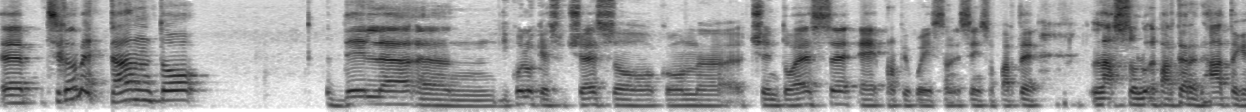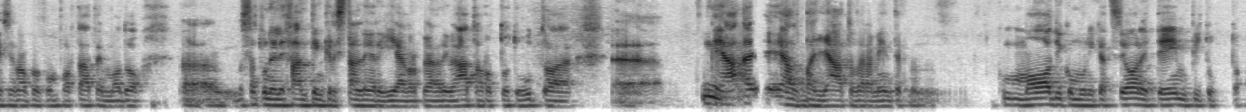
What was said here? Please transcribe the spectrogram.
Eh, secondo me tanto del, ehm, di quello che è successo con 100S è proprio questo, nel senso, a parte a parte Red Hat che si è proprio comportata in modo uh, è stato un elefante in cristalleria, è proprio arrivato, ha rotto tutto eh, eh, e, ha, e, ha, sbagliato veramente mm, modi, comunicazione, tempi, tutto.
